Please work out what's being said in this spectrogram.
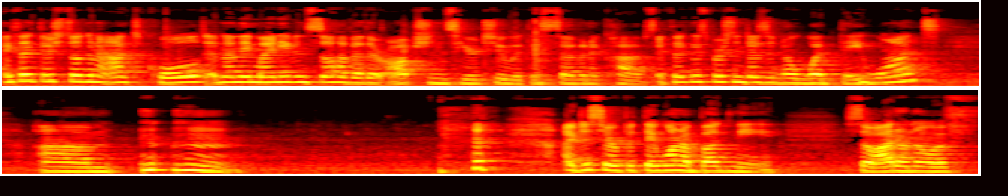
I feel like they're still going to act cold. And then they might even still have other options here too with this seven of cups. I feel like this person doesn't know what they want. Um, I just heard, but they want to bug me. So I don't know if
